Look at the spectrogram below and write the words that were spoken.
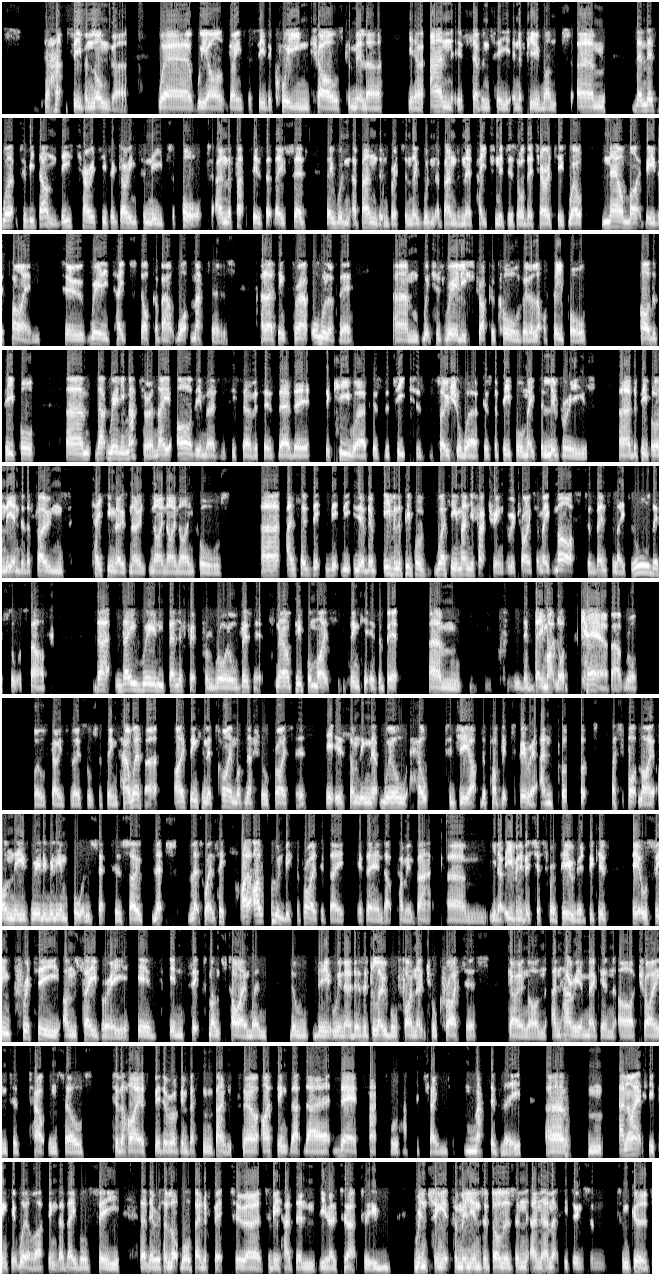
perhaps even longer, where we aren't going to see the Queen, Charles, Camilla, you know, Anne is 70 in a few months. Um, then there's work to be done. These charities are going to need support. And the fact is that they've said they wouldn't abandon Britain, they wouldn't abandon their patronages or their charities. Well, now might be the time to really take stock about what matters. And I think throughout all of this, um, which has really struck a chord with a lot of people, are the people um, that really matter. And they are the emergency services. They're the, the key workers, the teachers, the social workers, the people who make deliveries, uh, the people on the end of the phones taking those 999 calls. Uh, and so the, the, the, you know, even the people working in manufacturing who are trying to make masks and ventilators, all this sort of stuff, that they really benefit from royal visits. Now, people might think it is a bit, um, they might not care about royals going to those sorts of things. However, I think in a time of national crisis, it is something that will help to gee up the public spirit and put a spotlight on these really, really important sectors. So let's let's wait and see. I, I wouldn't be surprised if they if they end up coming back. Um, you know, even if it's just for a period, because it will seem pretty unsavoury if in six months' time, when the, the you know there's a global financial crisis going on, and Harry and Meghan are trying to tout themselves to the highest bidder of investment banks. Now, I think that their their tax will have to change massively. Um, and I actually think it will. I think that they will see that there is a lot more benefit to uh, to be had than you know to actually rinsing it for millions of dollars and, and, and actually doing some some good.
